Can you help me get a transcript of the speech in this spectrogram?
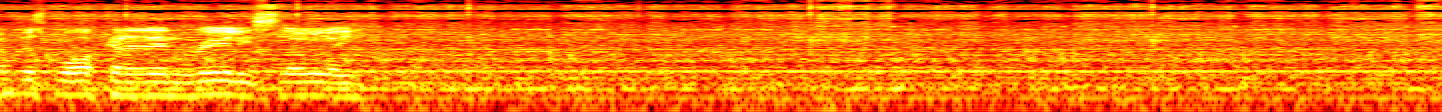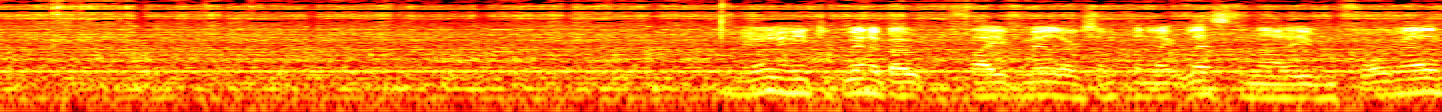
I'm just walking it in really slowly. You only need to go in about 5 mil or something like less than that, even 4 mil.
